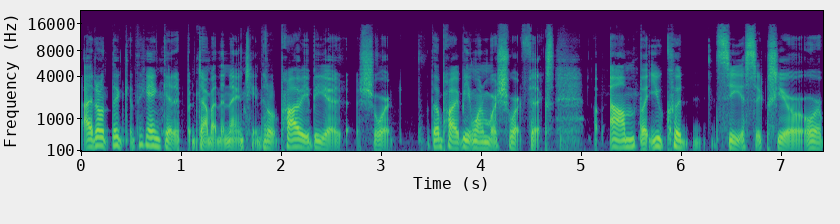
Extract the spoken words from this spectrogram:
I don't think they can't get it done by the 19th. It'll probably be a short, there'll probably be one more short fix. Um, but you could see a six year or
